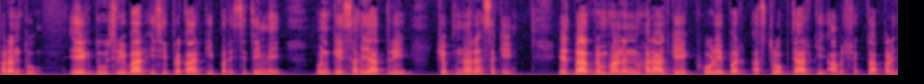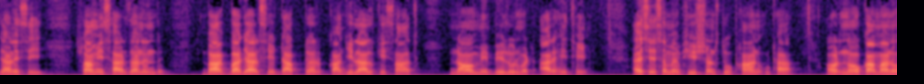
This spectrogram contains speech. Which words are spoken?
परंतु एक दूसरी बार इसी प्रकार की परिस्थिति में उनके सहयात्री चुप न रह सके। इस बार ब्रह्मानंद महाराज के एक फोड़े पर अस्त्रोपचार की आवश्यकता पड़ जाने से स्वामी शारदानंद बाग बाज़ार से डॉक्टर कांजीलाल के साथ नाव में बेलूर मठ आ रहे थे। ऐसे समय भीषण तूफ़ान उठा और नौका मानो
